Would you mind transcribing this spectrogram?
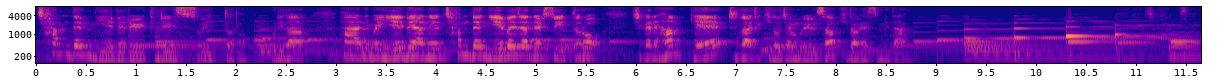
참된 예배를 드릴 수 있도록 우리가 하나님을 예배하는 참된 예배자 될 수 있도록 시간에 함께 두 가지 기도 제목을 위해서 기도하겠습니다. 하나님 감사합니다.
